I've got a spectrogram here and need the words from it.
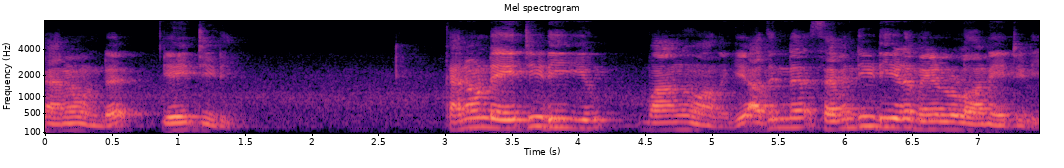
കനോണിന്റെ എയ്റ്റി ഡി കനോണിന്റെ എയ്റ്റി ഡിയും വാങ്ങുവാണെങ്കിൽ അതിന്റെ സെവന്റി ഡിയുടെ മേളിലുള്ളതാണ് എയ്റ്റി ഡി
